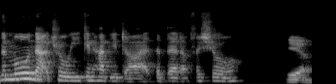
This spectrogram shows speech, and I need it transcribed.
the more natural you can have your diet, the better for sure. Yeah.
